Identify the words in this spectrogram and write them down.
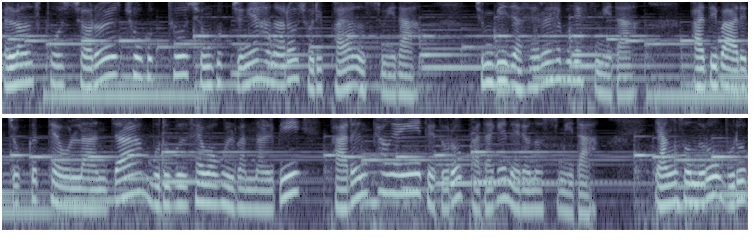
밸런스 포스처를 초급 2, 중급 중에 하나로 조립하여 놓습니다. 준비 자세를 해보겠습니다. 바디바 아래쪽 끝에 올라앉아 무릎을 세워 골반 넓이 발은 평행이 되도록 바닥에 내려놓습니다. 양손으로 무릎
